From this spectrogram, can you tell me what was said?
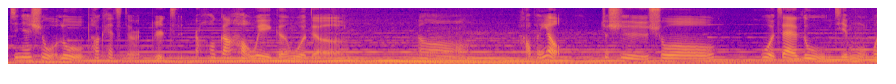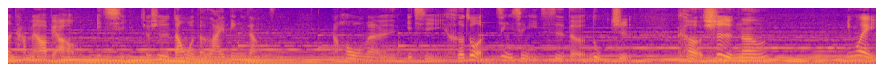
今天是我录 podcast 的日子，然后刚好我也跟我的嗯好朋友，就是说我在录节目，问他们要不要一起，就是当我的来宾这样子，然后我们一起合作进行一次的录制。可是呢，因为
